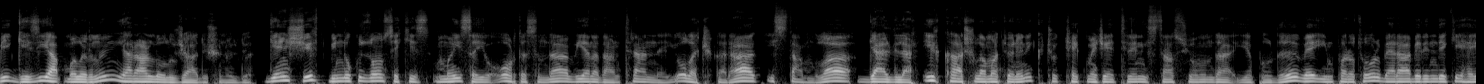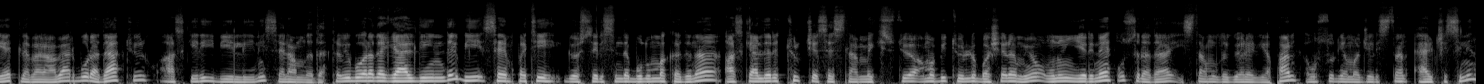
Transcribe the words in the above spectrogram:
bir gezi yapmalarının yararlı olacağı düşünüldü. Genç çift 1918 Mayıs ayı ortasında Viyana'dan trenle yola çıkarak İstanbul'a geldiler. İlk karşılama töreni Küçükçekmece tren istasyonunda yapıldı ve imparator beraberindeki heyetle beraber burada Türk askeri birliğini selamladı. Tabi bu arada geldiğinde bir sempati gösterisinde bulunmak adına askerlere Türkçe seslenmek istiyor ama bir türlü başaramıyor. Onun yerine o sırada İstanbul'da görev yapan Avusturya Macaristan elçisinin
